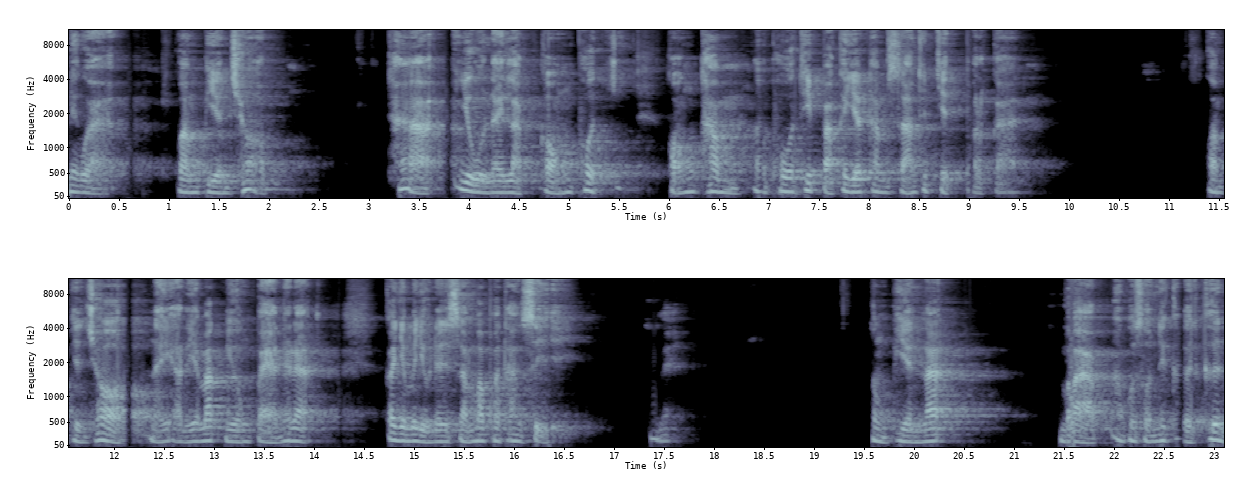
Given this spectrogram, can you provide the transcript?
เรียกว่า ความเพียรชอบ ถ้าอยู่ในหลักของพจน์ของธรรมโพธิปัจจยธรรมสามสิบเจ็ดประการ ความเป็นชอบในอริยมรรคมีองค์แปดนั่นแหละก็ยังมาอยู่ในสัมมาประธานสี่ใช่ไหม ต้องเพียรละ บาปอกุศลที่เกิดขึ้น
